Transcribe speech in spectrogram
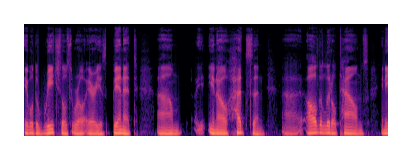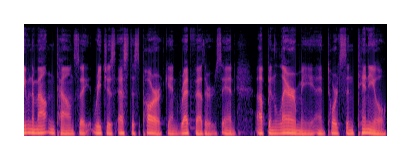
able to reach those rural areas. Bennett, um, you know, Hudson, uh, all the little towns, and even the mountain towns that reaches Estes Park and Red Feathers, and up in Laramie and towards Centennial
